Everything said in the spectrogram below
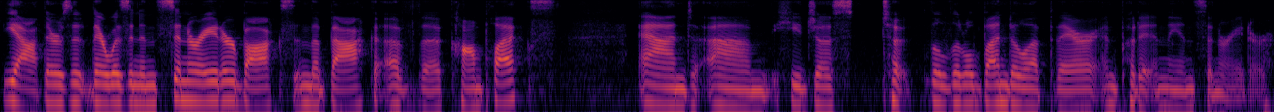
Yeah, there's a there was an incinerator box in the back of the complex, and um, he just took the little bundle up there and put it in the incinerator.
